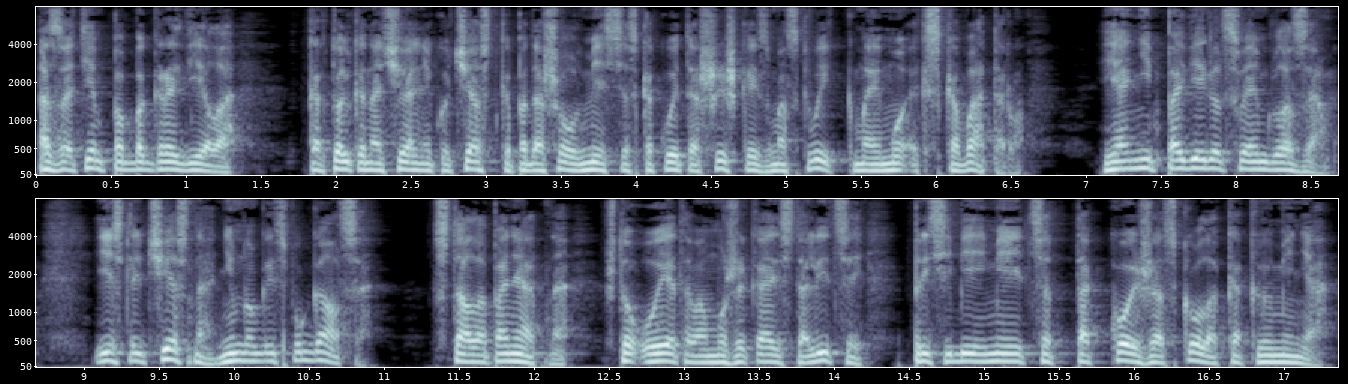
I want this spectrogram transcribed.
а затем побагровела, как только начальник участка подошел вместе с какой-то шишкой из Москвы к моему экскаватору. Я не поверил своим глазам. Если честно, немного испугался. Стало понятно, что у этого мужика из столицы при себе имеется такой же осколок, как и у меня.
